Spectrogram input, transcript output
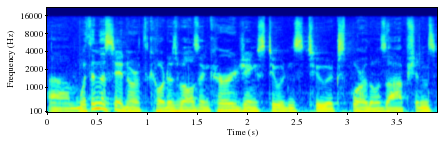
um, within the state of North Dakota, as well as encouraging students to explore those options.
